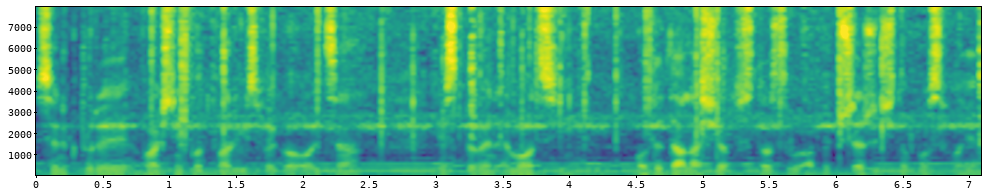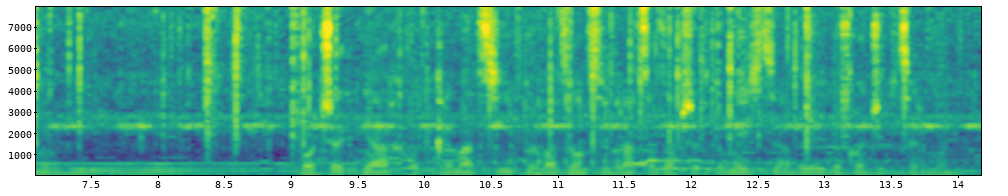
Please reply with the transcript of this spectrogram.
Syn, który właśnie podpalił swego ojca, jest pełen emocji. Oddala się od stosu, aby przeżyć to po swojemu. Po trzech dniach od kremacji prowadzący wraca zawsze w to miejsce, aby dokończyć ceremonię.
